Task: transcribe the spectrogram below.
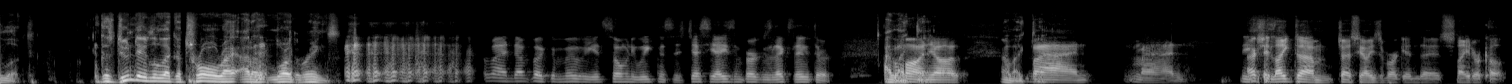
looked. Because Doomsday looked like a troll right out of Lord of the Rings. Man, that fucking movie. It's so many weaknesses. Jesse Eisenberg was Lex Luthor. I Come like on, that. y'all. I like that. Man, man. I actually liked um, Jesse Eisenberg in the Snyder cut.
